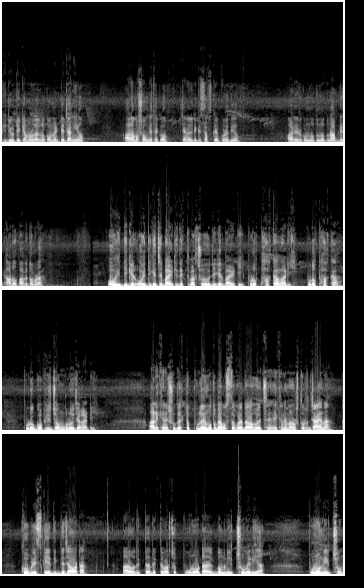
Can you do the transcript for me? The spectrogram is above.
ভিডিওটি কেমন লাগল কমেন্টে জানিও। আর আমার সঙ্গে থেকো। চ্যানেলটিকে সাবস্ক্রাইব করে দিও। আর এরকম নতুন নতুন আপডেট আরও পাবে তোমরা। ওই দিকের, ওই দিকে যে বাড়িটি দেখতে পাচ্ছ, ওই দিকের বাড়িটি পুরো ফাঁকা বাড়ি। পুরো ফাঁকা, পুরো গভীর জঙ্গল ওই জায়গাটি। আর এখানে শুধু একটা পুলের মতো ব্যবস্থা করে দেওয়া হয়েছে, এখানে মানুষ তো যায় না। খুব রিস্কে এদিক দিয়ে যাওয়াটা। আর ওদিকটা দেখতে পাচ্ছ, পুরোটা একদম নির্ঝুম এরিয়া পুরো নির্ঝুম।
